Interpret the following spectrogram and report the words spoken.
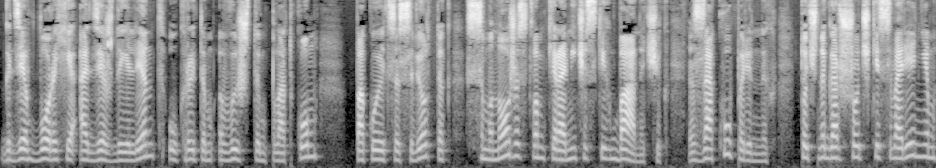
где в ворохе одежды и лент, укрытым вышитым платком, покоится сверток с множеством керамических баночек, закупоренных, точно горшочки с вареньем,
